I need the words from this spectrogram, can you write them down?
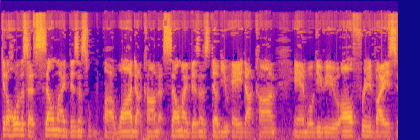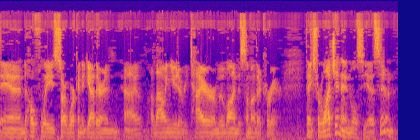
get a hold of us at sellmybusinesswa.com. That's sellmybusinesswa.com. And we'll give you all free advice and hopefully start working together and uh, allowing you to retire or move on to some other career. Thanks for watching, and we'll see you soon.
